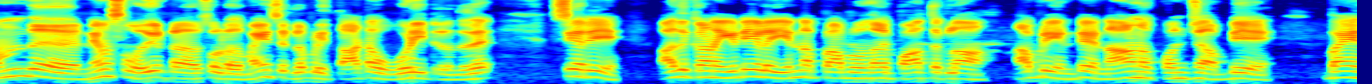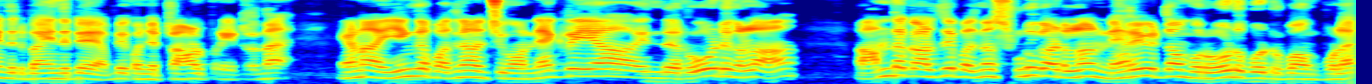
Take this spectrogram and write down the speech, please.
அந்த நிமிஷம் ஒதுக்கிட்ட சொல்கிறது மைண்ட் செட்டில் இப்படி தாட்டாக ஓடிட்டு இருந்தது. சரி அதுக்கான இடையில என்ன ப்ராப்ளம் இருந்தாலும் பார்த்துக்கலாம் அப்படின்ட்டு நானும் கொஞ்சம் அப்படியே பயந்துட்டு பயந்துட்டு அப்படியே கொஞ்சம் ட்ராவல் பண்ணிட்டு இருந்தேன். ஏன்னா இங்கே பார்த்தீங்கன்னா வச்சுக்கோ நிறையா இந்த ரோடுகள்லாம் அந்த காலத்துலேயே பார்த்தீங்கன்னா சுடுகாடுலாம் நிறையவே தான் ரோடு போட்டிருப்பாங்க போல்.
